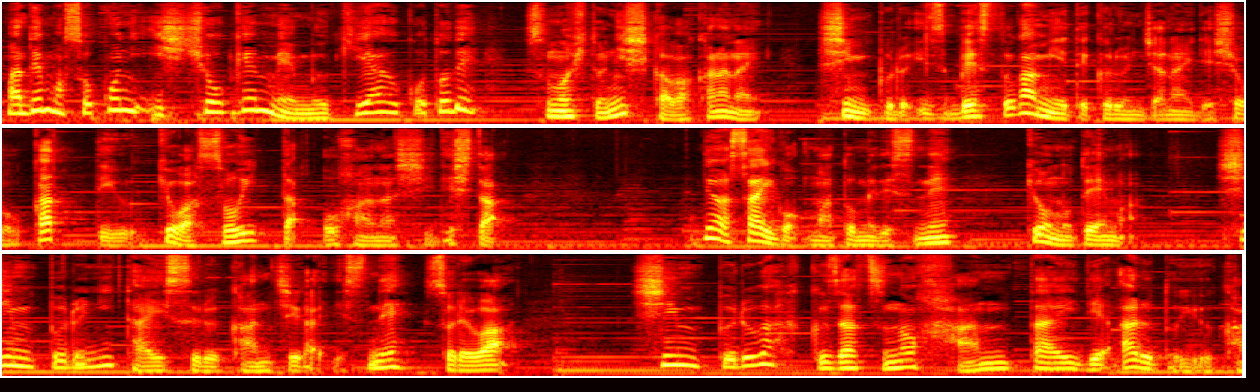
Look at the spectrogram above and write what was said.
まあ、でもそこに一生懸命向き合うことで、その人にしかわからないシンプルイズベストが見えてくるんじゃないでしょうかっていう、今日はそういったお話でした。では最後、まとめですね。今日のテーマ、シンプルに対する勘違いですね。それは、シンプルは複雑の反対であるという考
